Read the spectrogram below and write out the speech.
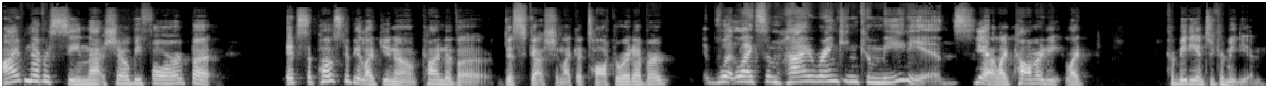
I've never seen that show before, but it's supposed to be like you know, kind of a discussion, like a talk or whatever. What, like some high ranking comedians? Yeah, like comedy, like comedian to comedian.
